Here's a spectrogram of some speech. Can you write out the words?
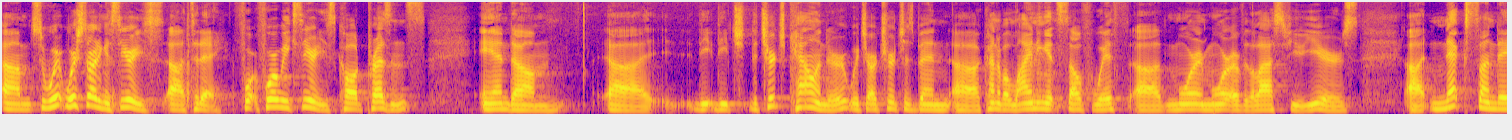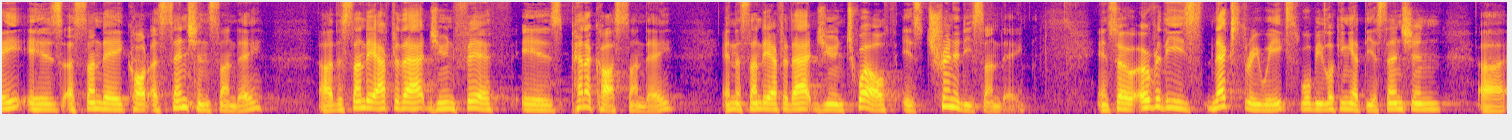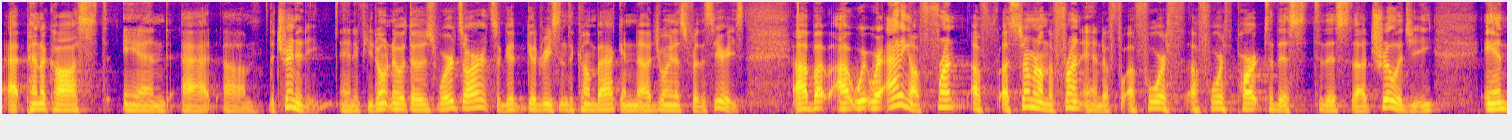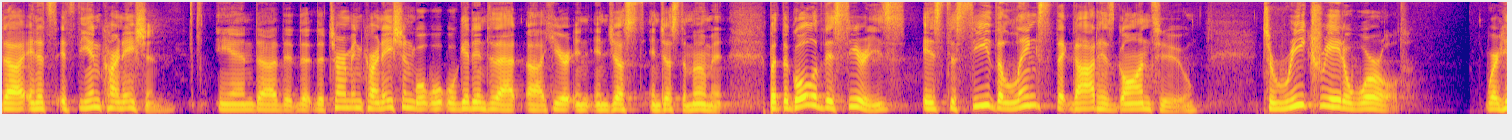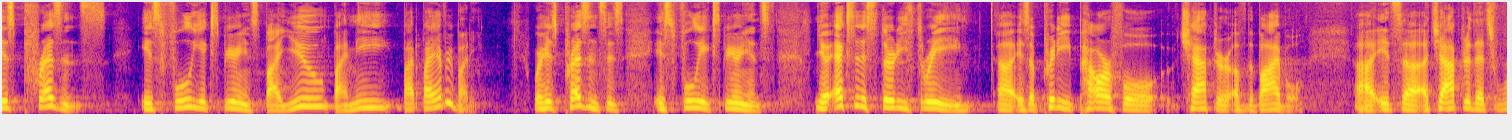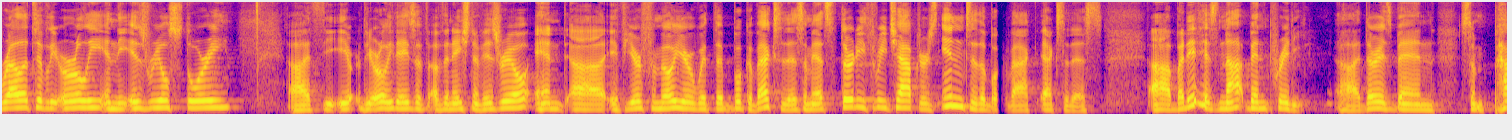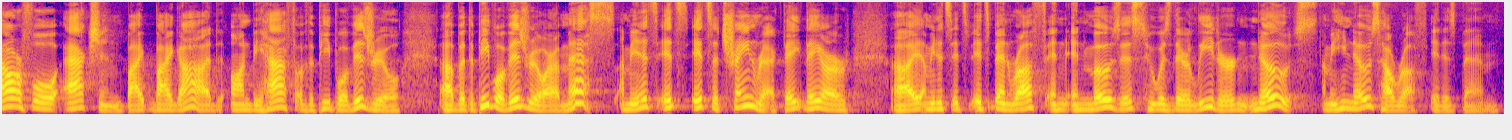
Um, so we're, we're, starting a series uh, today, four, four, week series called Presence, and um, uh, the, the, the, church calendar, which our church has been uh, kind of aligning itself with uh, more and more over the last few years. Uh, next Sunday is a Sunday called Ascension Sunday. Uh, the Sunday after that, June 5th, is Pentecost Sunday, and the Sunday after that, June 12th, is Trinity Sunday. And so, over these next three weeks, we'll be looking at the Ascension, uh, at Pentecost and at um, the Trinity. And if you don't know what those words are, it's a good, good reason to come back and uh, join us for the series. Uh, but uh, we're adding a, front, a, a, sermon on the front end, a, a, fourth, a fourth part to this, to this uh, trilogy. And, uh, and it's, it's the incarnation. And the, the, the, term incarnation, we'll, we'll get into that here in, in, just, in just a moment. But the goal of this series is to see the lengths that God has gone to to recreate a world where his presence is fully experienced by you, by me, by, by everybody, where his presence is, is fully experienced. You know, Exodus 33 uh, is a pretty powerful chapter of the Bible. Uh, it's a, a, chapter that's relatively early in the Israel story. Uh, it's the, the early days of, of the nation of Israel. And uh, if you're familiar with the book of Exodus, I mean, that's 33 chapters into the book of Exodus. Uh, but it has not been pretty. Uh, there has been some powerful action by, by God on behalf of the people of Israel, uh, but the people of Israel are a mess. I mean, it's, it's, it's a train wreck. They, they are, uh, I mean, it's, it's, it's been rough, and, and Moses, who was their leader, knows. I mean, he knows how rough it has been.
